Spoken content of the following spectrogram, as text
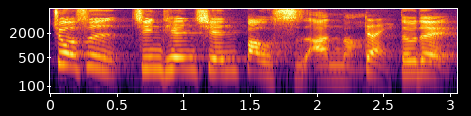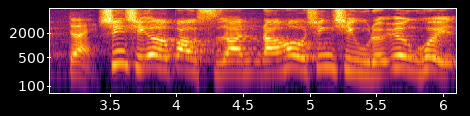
就是今天先报十安嘛，对对不对？对星期二报十安，然后星期五的院会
